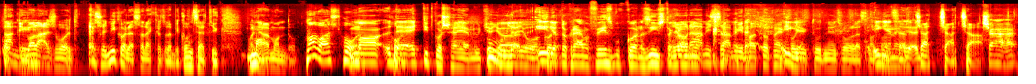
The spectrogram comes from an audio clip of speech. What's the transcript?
Pándi Oké. Balázs volt, és hogy mikor lesz a legközelebbi koncertjük, majd Ma. elmondom. Ma vas? Hol? Ma, Hol? de egy titkos helyen, úgyhogy Hú, a, jó, akkor- írjatok rám a Facebookon, az Jó, Instagramon. rám is rám írhattok, meg Igen. fogjuk tudni, hogy hol lesz a Igen, koncert. Csá, csá, csá. Csá!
